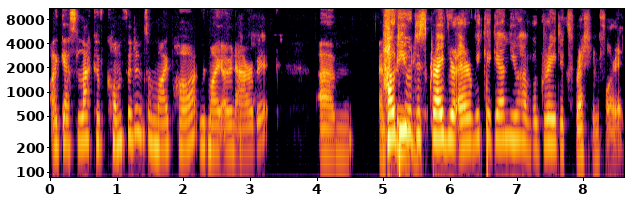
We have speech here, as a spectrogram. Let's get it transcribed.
i guess lack of confidence on my part with my own arabic um and how do you describe your arabic again? You have a great expression for it.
